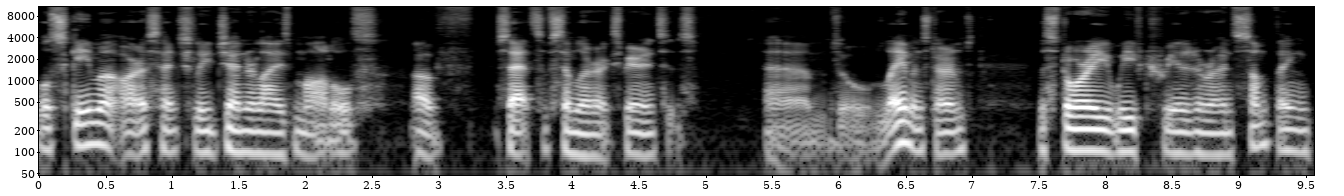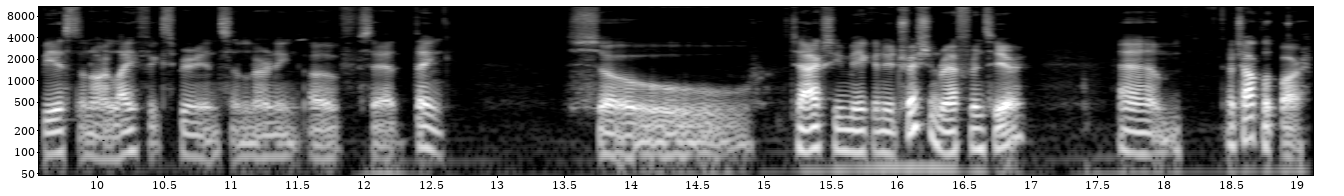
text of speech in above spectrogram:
well, schema are essentially generalized models of sets of similar experiences. Um, so, layman's terms, the story we've created around something based on our life experience and learning of said thing. So, to actually make a nutrition reference here, um, a chocolate bar.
